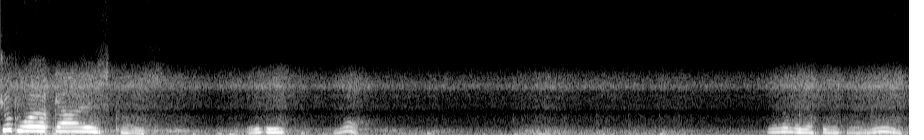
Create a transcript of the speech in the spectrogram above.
Should work, guys, because maybe not. 응응 응.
